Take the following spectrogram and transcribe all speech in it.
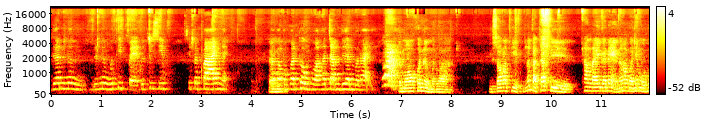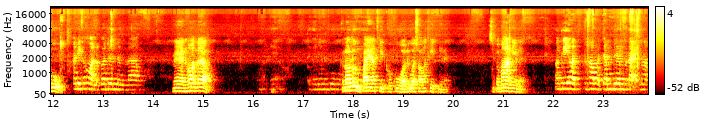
เดือนหนึ่งเดือนหนึ่งวันที่แปดวันที่สิบสิบปลายๆนี่แหละ แต่แล้วก็บอกฟันธงเพราะว่าเขาจำเดือนบ่ได้แต่หมอคนหนึ่งมันว่า อีกสองอาทิตย์นั่นก็จักสิทางใดกันแน่เนาะครับก็ยังบ่ฮู้อันนี้ก็หอดแล้วก็เดือนหนึ่งแล้วแม่นฮอดแล้ว แต่ก็ยังบ่ก็รอรุ่นไปอาทิตย์ก็กลัวาๆหรือว่าสองอาทิตย์นี่แหละสิประมาณนี้แหละ บางทีเขาเขาก็จำเดือนบ่ได้เนาะ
